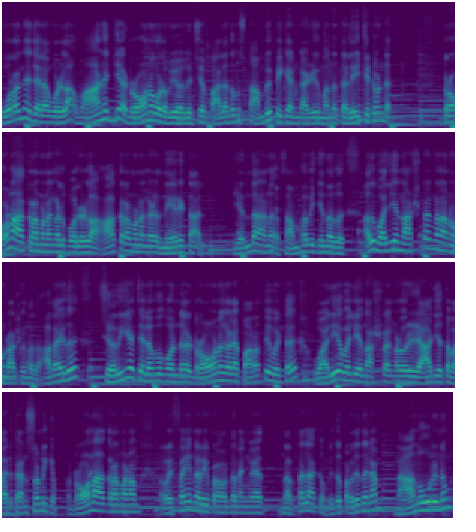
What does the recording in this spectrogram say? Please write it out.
കുറഞ്ഞ ചെലവുള്ള വാണിജ്യ ഡ്രോണുകൾ ഉപയോഗിച്ച് പലതും സ്തംഭിപ്പിക്കാൻ കഴിയുമെന്ന് തെളിയിച്ചിട്ടുണ്ട്. ഡ്രോൺ ആക്രമണങ്ങൾ പോലുള്ള ആക്രമണങ്ങൾ നേരിട്ടാൽ എന്താണ് സംഭവിക്കുന്നത്? അത് വലിയ നഷ്ടങ്ങളാണ് ഉണ്ടാക്കുന്നത്. അതായത് ചെറിയ ചെലവ് കൊണ്ട് ഡ്രോണുകളെ പറത്തിവിട്ട് വലിയ വലിയ നഷ്ടങ്ങൾ ഒരു രാജ്യത്ത് വരുത്താൻ ശ്രമിക്കും. ഡ്രോൺ ആക്രമണം റിഫൈനറി പ്രവർത്തനങ്ങൾ നിർത്തലാക്കും. ഇത് പ്രതിദിനം നാനൂറിനും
